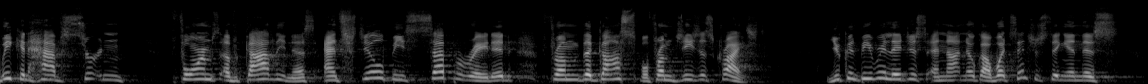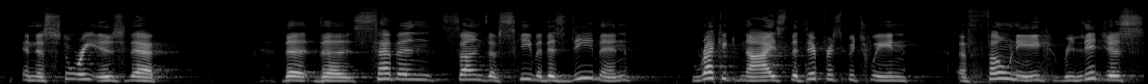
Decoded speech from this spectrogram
we can have certain forms of godliness and still be separated from the gospel, from Jesus Christ. You can be religious and not know God. What's interesting in this, in this story is that the, the seven sons of Sceva, this demon recognized the difference between phony religious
